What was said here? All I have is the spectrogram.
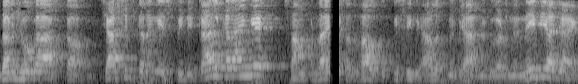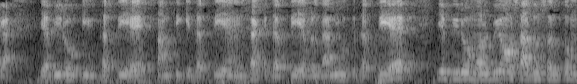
दर्ज होगा, आपका चार्जशीट करेंगे, स्पीडी ट्रायल कराएँगे, सांप्रदायिक सद्भाव को किसी भी हालत में बिहार में बिगड़ने नहीं दिया जाएगा। यह वीरों की धरती है, शांति की धरती है अहिंसा की धरती है, बलिदानियों की धरती है। ये पीरों, मौलवियों और साधु संतों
